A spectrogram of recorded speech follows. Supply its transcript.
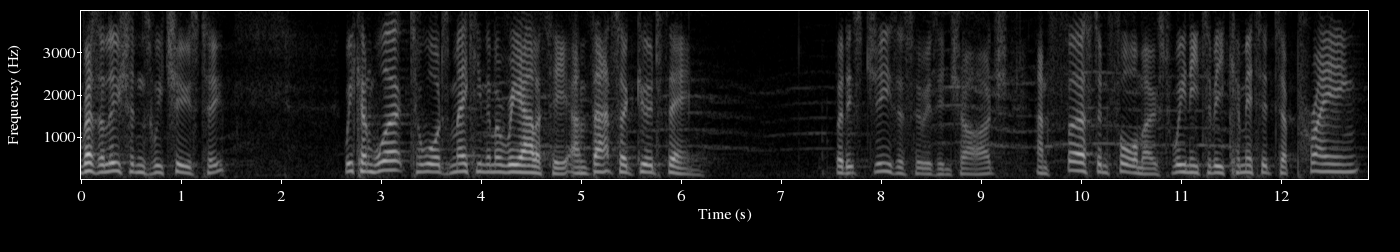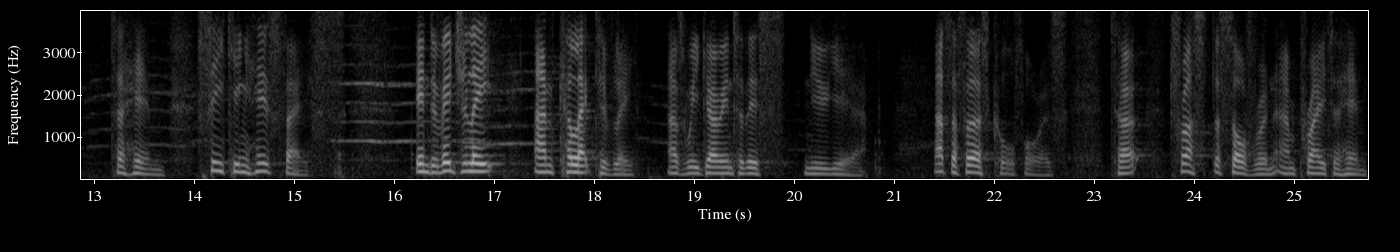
resolutions we choose to. We can work towards making them a reality, and that's a good thing. But it's Jesus who is in charge, and first and foremost, we need to be committed to praying to Him, seeking His face, individually and collectively, as we go into this new year. That's the first call for us to trust the sovereign and pray to Him.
